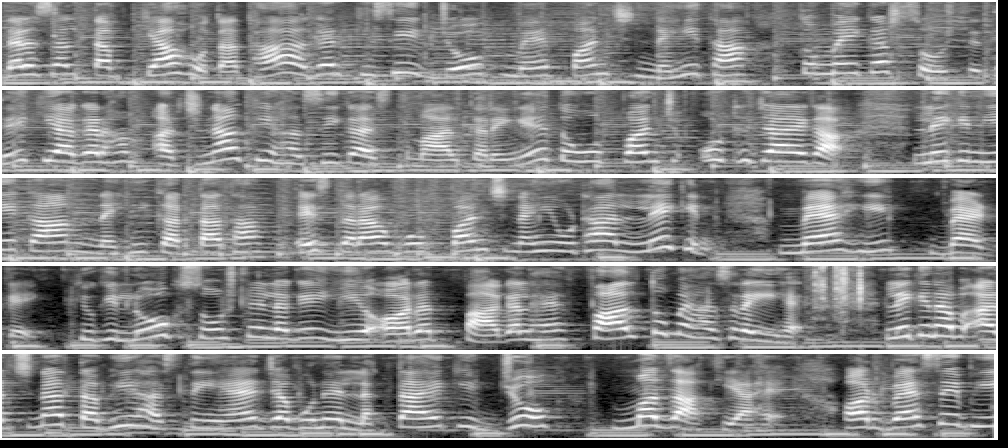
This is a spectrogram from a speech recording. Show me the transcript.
दरअसल तब क्या होता था, अगर किसी जोक में पंच नहीं था तो मेकर सोचते थे कि अगर हम अर्चना की हँसी का इस्तेमाल करेंगे तो वो पंच उठ जाएगा। लेकिन ये काम नहीं करता था। इस तरह वो पंच नहीं उठा, लेकिन मैं ही बैठ गई, क्योंकि लोग सोचने लगे, ये औरत पागल है, फालतू में हंस रही है। लेकिन अब अर्चना तभी हंसती हैं जब उन्हें लगता है कि जोक मज़ा किया है। और वैसे भी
